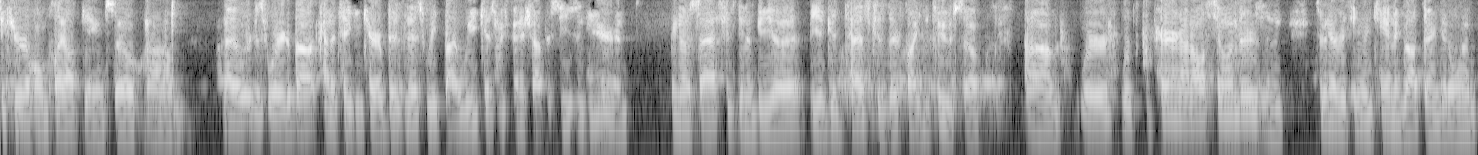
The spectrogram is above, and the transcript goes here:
secure a home playoff game. So um, we're just worried about kind of taking care of business week by week as we finish out the season here, and we know Sask is going to be a be a good test because they're fighting too. So um, we're we're preparing on all cylinders and doing everything we can to go out there and get a win.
